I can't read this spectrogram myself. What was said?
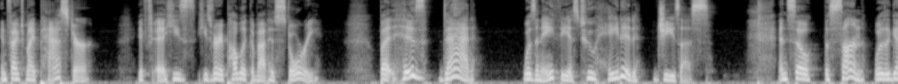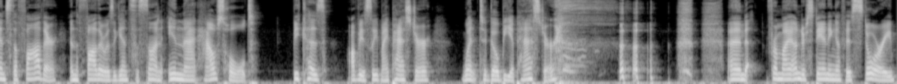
In fact, my pastor, if uh, he's he's very public about his story, but his dad was an atheist who hated Jesus. And so the son was against the father, and the father was against the son in that household because obviously my pastor went to go be a pastor. and from my understanding of his story,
